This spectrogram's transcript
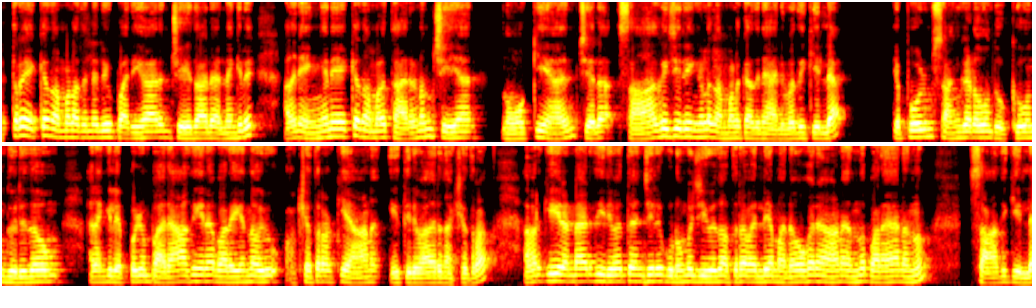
എത്രയൊക്കെ നമ്മൾ അതിനൊരു പരിഹാരം ചെയ്താലും അല്ലെങ്കിൽ അതിനെങ്ങനെയൊക്കെ നമ്മൾ തരണം ചെയ്യാൻ നോക്കിയാലും ചില സാഹചര്യങ്ങൾ നമ്മൾക്ക് അതിനെ അനുവദിക്കില്ല. എപ്പോഴും സങ്കടവും ദുഃഖവും ദുരിതവും അല്ലെങ്കിൽ എപ്പോഴും പരാധീന പറയുന്ന ഒരു നക്ഷത്രമൊക്കെയാണ് ഈ തിരുവാതിര നക്ഷത്രം. അവർക്ക് ഈ രണ്ടായിരത്തി ഇരുപത്തി അഞ്ചിൽ കുടുംബജീവിതം അത്ര വലിയ മനോഹരമാണ് എന്ന് പറയാനൊന്നും സാധിക്കില്ല.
